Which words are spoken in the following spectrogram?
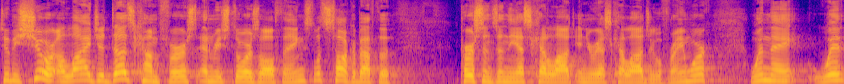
To be sure, Elijah does come first and restores all things. Let's talk about the persons in, the eschatolog- in your eschatological framework. When they, when,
